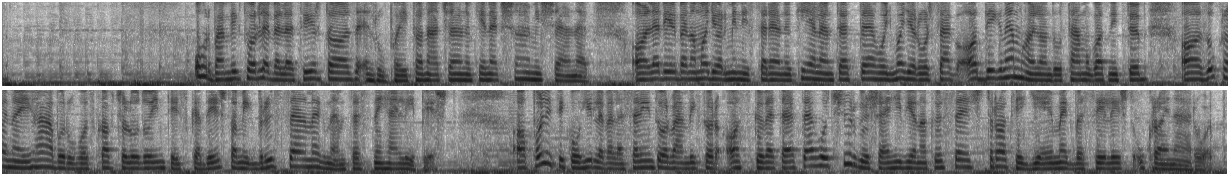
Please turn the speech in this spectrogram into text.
Orbán Viktor levelet írt az Európai Tanács elnökének Charles Michelnek. A levélben a magyar miniszterelnök kijelentette, hogy Magyarország addig nem hajlandó támogatni több az ukrajnai háborúhoz kapcsolódó intézkedést, amíg Brüsszel meg nem tesz néhány lépést. A politikó hírlevele szerint Orbán Viktor azt követelte, hogy sürgősen hívjanak össze egy stratégiai megbeszélést Ukrajnáról.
